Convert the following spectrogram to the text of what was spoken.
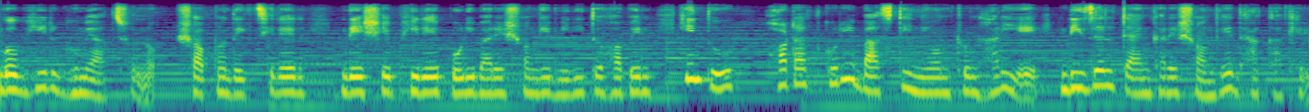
গভীর ঘুমে আচ্ছন্ন। স্বপ্ন দেখছিলেন দেশে ফিরে পরিবারের সঙ্গে মিলিত হবেন, কিন্তু হঠাৎ করে বাসটি নিয়ন্ত্রণ হারিয়ে ডিজেল ট্যাঙ্কারের সঙ্গে ধাক্কা খেল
